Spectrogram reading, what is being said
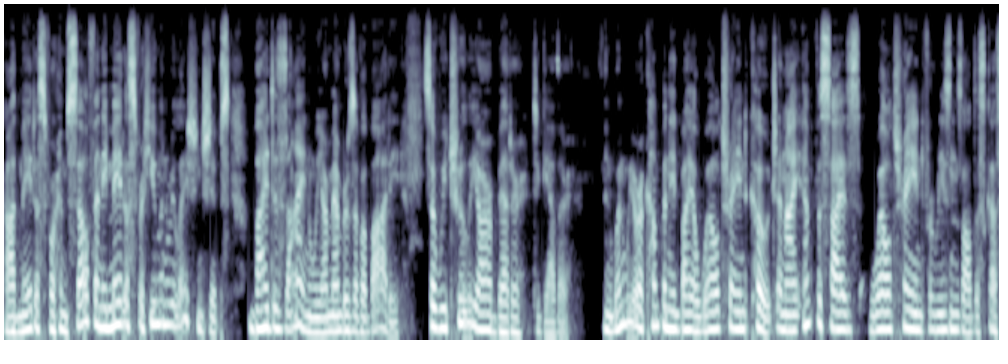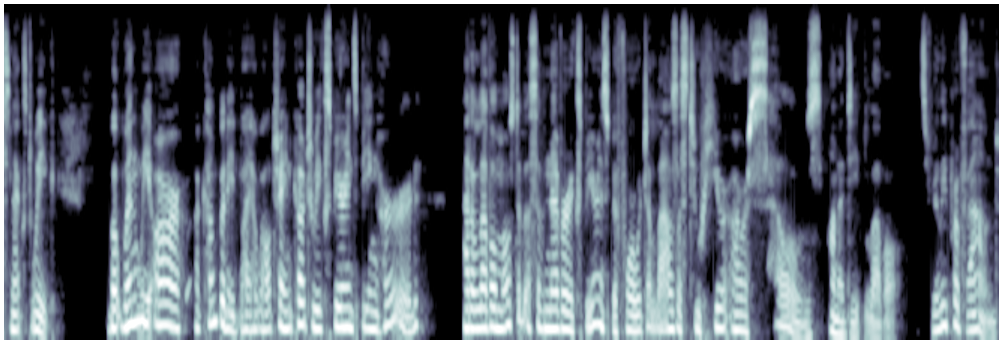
God made us for himself and he made us for human relationships. By design, we are members of a body. So we truly are better together. And when we are accompanied by a well trained coach, and I emphasize well trained for reasons I'll discuss next week, but when we are accompanied by a well trained coach, we experience being heard at a level most of us have never experienced before, which allows us to hear ourselves on a deep level. It's really profound.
